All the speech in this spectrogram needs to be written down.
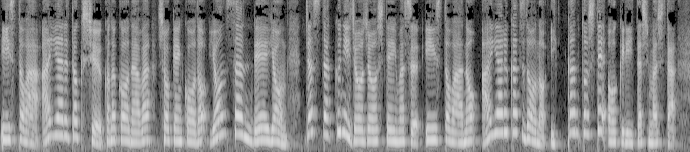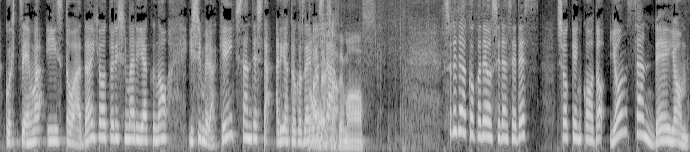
イーストア IR 特集。このコーナーは、証券コード4304、ジャスタックに上場しています、イーストアの IR 活動の一環としてお送りいたしました。ご出演は、イーストア代表取締役の石村健一さんでした。ありがとうございました。ありがとうございます。それではここでお知らせです。証券コード4304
